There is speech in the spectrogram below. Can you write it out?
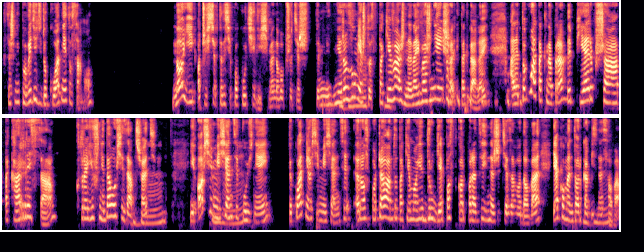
chcesz mi powiedzieć dokładnie to samo? No i oczywiście wtedy się pokłóciliśmy, no bo przecież ty nie rozumiesz, to jest takie ważne, najważniejsze i tak dalej. Ale to była tak naprawdę pierwsza taka rysa, której już nie dało się zatrzeć. Mhm. I 8 Mhm. miesięcy później, dokładnie 8 miesięcy, rozpoczęłam to takie moje drugie postkorporacyjne życie zawodowe jako mentorka Mhm. biznesowa.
